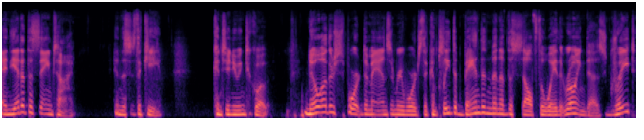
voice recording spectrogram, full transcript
And yet at the same time, and this is the key, continuing to quote, No other sport demands and rewards the complete abandonment of the self the way that rowing does. Great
